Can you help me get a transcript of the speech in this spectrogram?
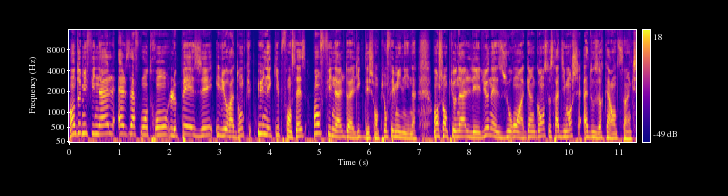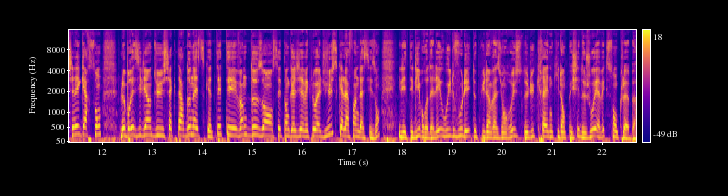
En demi-finale, elles affronteront le PSG. Il y aura donc une équipe française en finale de la Ligue des Champions féminines. En championnat, les Lyonnaises joueront à Guingamp. Ce sera dimanche à 12h45. Chez les garçons, le Brésilien du Shakhtar Donetsk, Tété, 22 ans, s'est engagé avec l'OL jusqu'à la fin de la saison. Il était libre d'aller où il voulait depuis l'invasion russe de l'Ukraine qui l'empêchait de jouer avec son club.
